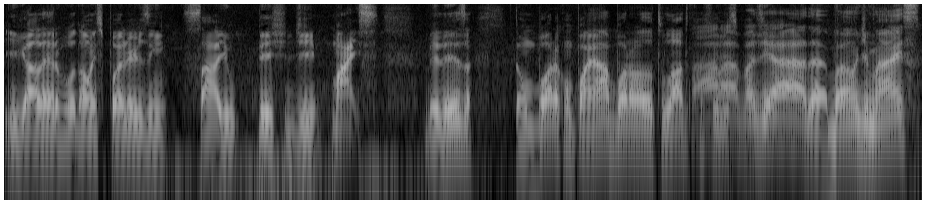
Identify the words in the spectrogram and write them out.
E galera, vou dar um spoilerzinho. Saiu peixe demais, beleza? Então bora acompanhar, bora lá do outro lado Fala, conferir rapaziada, bom demais.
